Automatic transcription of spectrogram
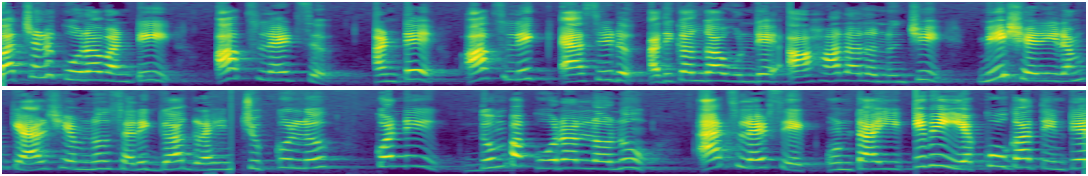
బచ్చల కూర వంటి ఆక్సలైట్స్ అంటే ఆక్సిలిక్ యాసిడ్ అధికంగా ఉండే ఆహారాల నుంచి మీ శరీరం కాల్షియంను సరిగ్గా గ్రహి చుక్కుళ్ళు కొన్ని దుంప కూరల్లోనూ యాక్సిలేట్స్ ఉంటాయి. ఇవి ఎక్కువగా తింటే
